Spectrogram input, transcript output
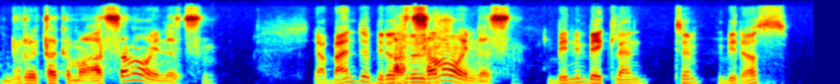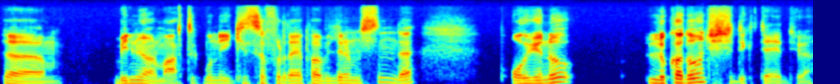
Buraya takımı atsana oynasın. Ya ben de biraz öyle Atsana düşünüyorum. oynasın. Benim beklentim biraz e, bilmiyorum artık bunu 2-0'da yapabilir misin de oyunu Luka Doncic'i dikte ediyor.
